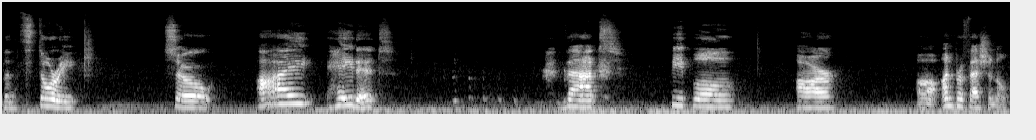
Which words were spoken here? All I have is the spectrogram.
the story. So I hate it that people are uh, unprofessional.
